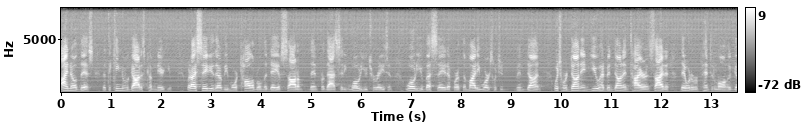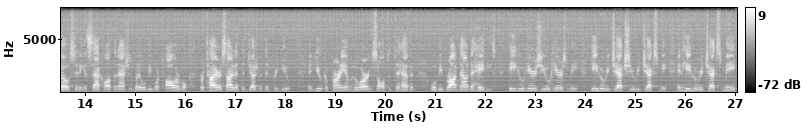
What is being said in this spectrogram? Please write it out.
I know this, that the kingdom of God has come near you. But I say to you, there will be more tolerable in the day of Sodom than for that city. Woe to you, Chorazin! Woe to you, Bethsaida! For if the mighty works which had been done, which were done in you, had been done in Tyre and Sidon, they would have repented long ago, sitting in sackcloth and ashes. But it will be more tolerable for Tyre and Sidon at the judgment than for you. And you, Capernaum, who are exalted to heaven, will be brought down to Hades. He who hears you hears me. He who rejects you rejects me. And he who rejects me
